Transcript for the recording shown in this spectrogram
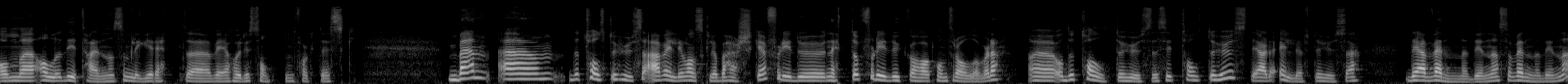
om eh, alle de tegnene som ligger rett eh, ved horisonten, faktisk. Men eh, det tolvte huset er veldig vanskelig å beherske, fordi du, nettopp fordi du ikke har kontroll over det. og det tolvte huset sitt tolvte hus, det er det ellevte huset det er vennene dine. Så vennene dine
